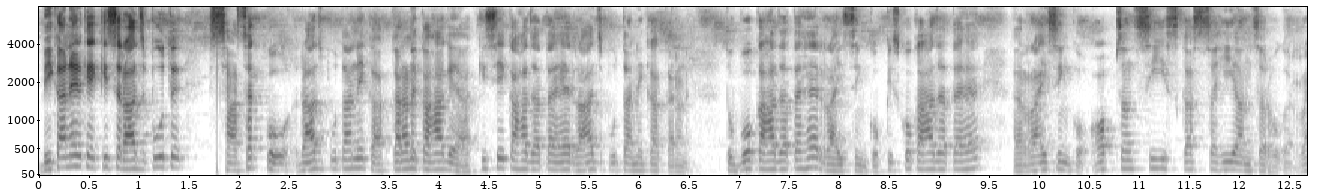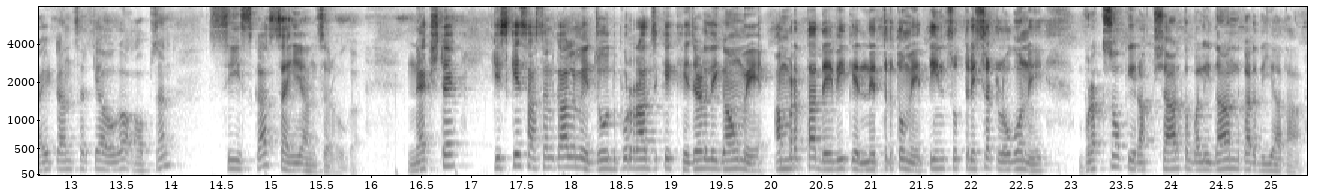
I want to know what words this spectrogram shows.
बीकानेर के किस राजपूत शासक को राजपूताने का करण कहा गया? किसे कहा जाता है राजपूताने का करण? तो वो कहा जाता है राय सिंह को। किसको कहा जाता है? राय सिंह को। ऑप्शन सी इसका सही आंसर होगा। राइट आंसर क्या होगा? ऑप्शन सी इसका सही आंसर होगा। नेक्स्ट है। किसके शासनकाल में जोधपुर राज्य के खेजड़ली गाँव में अमृता देवी के नेतृत्व में तीन लोगों ने वृक्षों की रक्षार्थ बलिदान कर दिया था?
